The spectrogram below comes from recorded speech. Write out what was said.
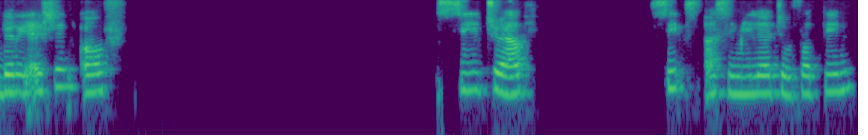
The reaction of C12 6 are similar to 14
